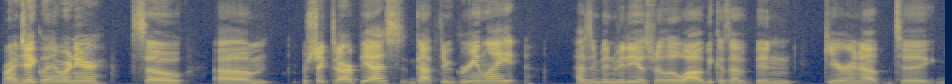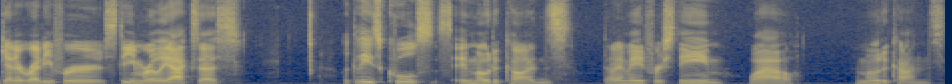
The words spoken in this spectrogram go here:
Ryan Jake Lambourn here. So, um, restricted RPS got through green light. Hasn't been videos for a little while because I've been gearing up to get it ready for Steam Early Access. Look at these cool emoticons that I made for Steam. Wow, emoticons.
